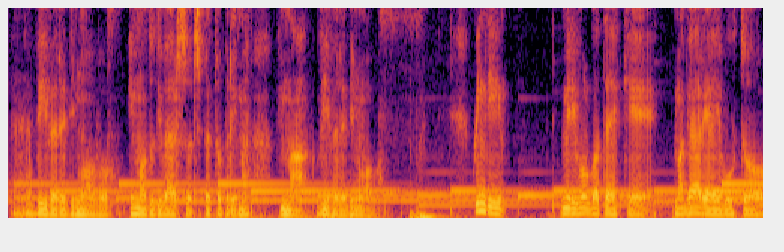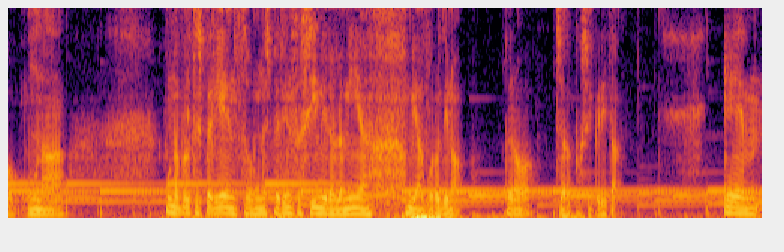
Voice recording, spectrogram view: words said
eh, vivere di nuovo in modo diverso rispetto a prima, ma vivere di nuovo. Quindi mi rivolgo a te che magari hai avuto una, una brutta esperienza, un'esperienza simile alla mia, mi auguro di no, però c'è la possibilità. E mm,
